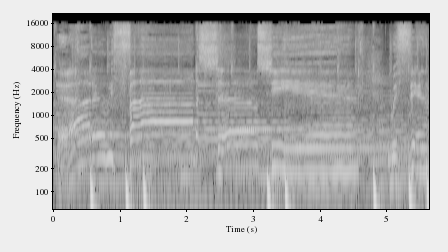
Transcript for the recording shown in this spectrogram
How do we find ourselves here within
